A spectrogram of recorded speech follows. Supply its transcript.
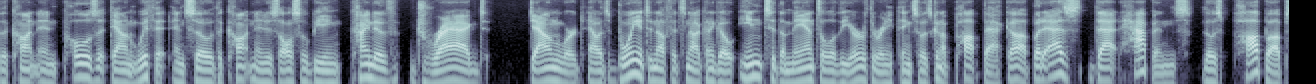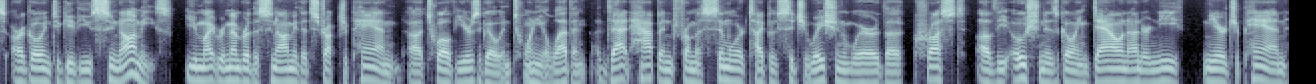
the continent and pulls it down with it. And so the continent is also being kind of dragged downward. Now it's buoyant enough it's not going to go into the mantle of the earth or anything, so it's going to pop back up. But as that happens, those pop ups are going to give you tsunamis. You might remember the tsunami that struck Japan uh, 12 years ago in 2011. That happened from a similar type of situation where the crust of the ocean is going down underneath near Japan,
